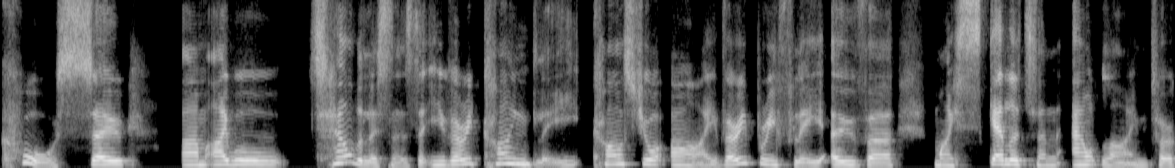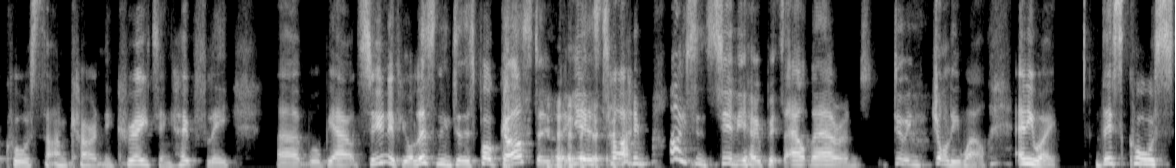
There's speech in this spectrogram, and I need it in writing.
course. So, um, I will tell the listeners that you very kindly cast your eye very briefly over my skeleton outline for a course that I'm currently creating. Hopefully, uh, will be out soon. If you're listening to this podcast in a year's time, I sincerely hope it's out there and doing jolly well. Anyway, this course,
